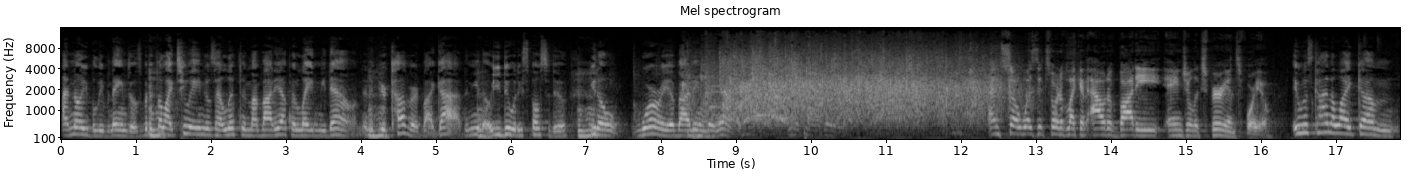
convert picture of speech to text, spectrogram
I know you believe in angels, but it felt mm-hmm. like two angels had lifted my body up and laid me down. And if you're mm-hmm. covered by God, then you know mm-hmm. you do what He's supposed to do. You don't worry about anything else. And so was it sort of like an out of body angel experience for you? It was kind of like um,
